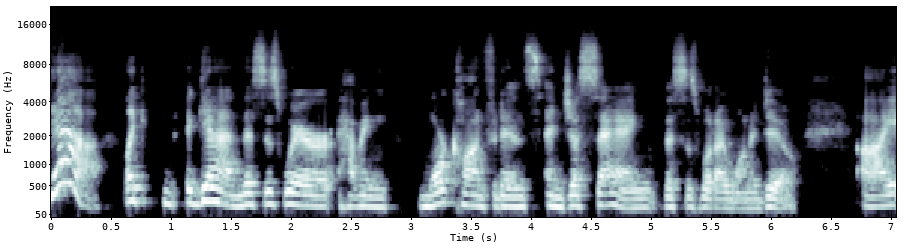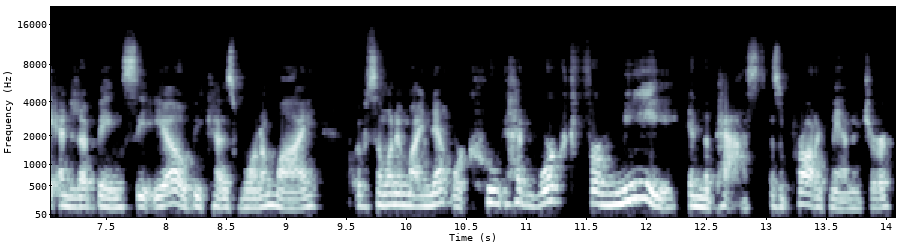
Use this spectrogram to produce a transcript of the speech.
Yeah. Like again, this is where having more confidence and just saying, this is what I want to do. I ended up being CEO because one of my someone in my network who had worked for me in the past as a product manager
